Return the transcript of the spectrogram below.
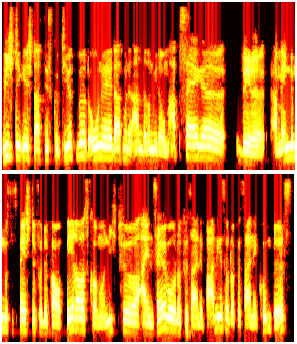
wichtig ist, dass diskutiert wird, ohne dass man den anderen wiederum absäge will. Am Ende muss das Beste für den VfB rauskommen und nicht für einen selber oder für seine Buddies oder für seine Kumpels.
